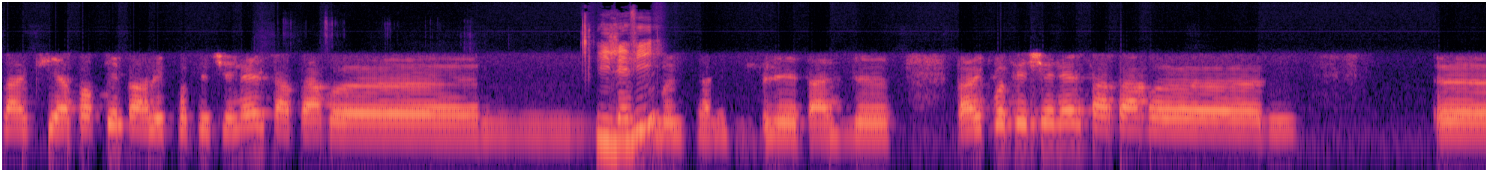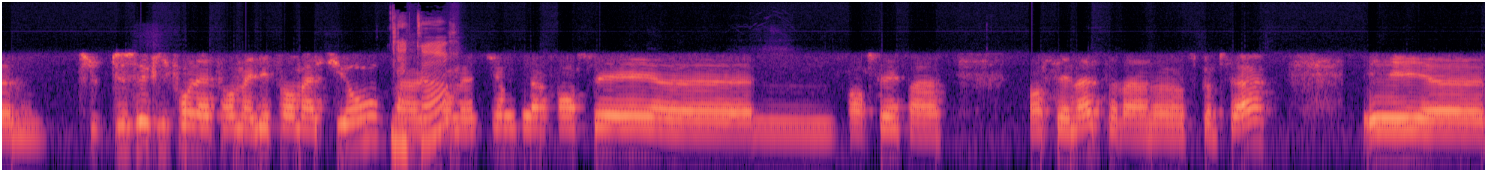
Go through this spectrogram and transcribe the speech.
ben, qui est apporté par les professionnels, enfin, par Lis la vie les, le- par les professionnels, par euh, euh, tous ceux qui font la forma- les formations, les formations d'un français, euh, français, enfin français maths, enfin, comme ça. Et euh,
